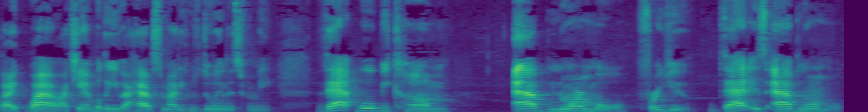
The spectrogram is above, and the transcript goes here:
Like, wow, I can't believe I have somebody who's doing this for me. That will become abnormal for you. That is abnormal.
